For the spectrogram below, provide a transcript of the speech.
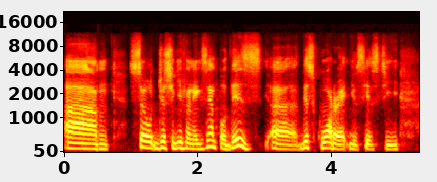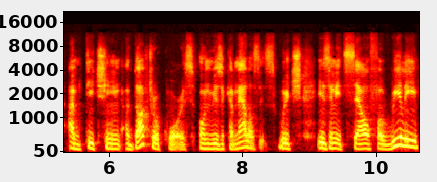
Um, so just to give you an example, this uh, this quarter at UCSD, I'm teaching a doctoral course on music analysis, which is in itself a really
